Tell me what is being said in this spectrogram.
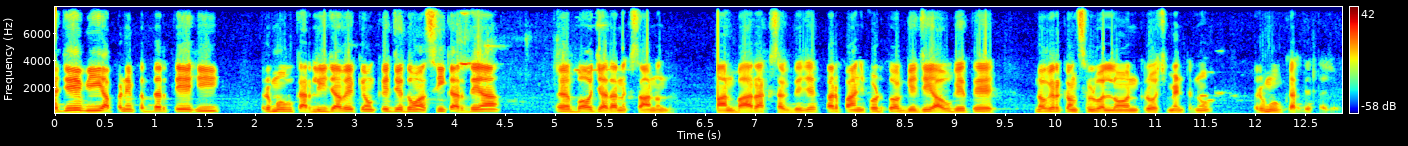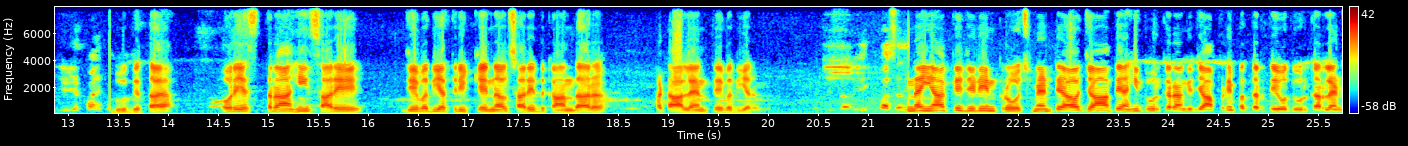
ਅਜੇ ਵੀ ਆਪਣੇ ਪੱਧਰ ਤੇ ਹੀ ਰਿਮੂਵ ਕਰ ਲਈ ਜਾਵੇ ਕਿਉਂਕਿ ਜਦੋਂ ਅਸੀਂ ਕਰਦੇ ਆ ਬਹੁਤ ਜ਼ਿਆਦਾ ਨੁਕਸਾਨ ਹੁੰਦਾ। ਸਮਾਨ ਬਾਹਰ ਰੱਖ ਸਕਦੇ ਜੇ, ਪਰ 5 ਫੁੱਟ ਤੋਂ ਅੱਗੇ ਜੇ ਆਓਗੇ ਤੇ ਨਗਰ ਕੌਂਸਲ ਵੱਲੋਂ ਇਨਕਰੋਚਮੈਂਟ ਨੂੰ ਰਿਮੂਵ ਕਰ ਦਿੱਤਾ ਜਾਊਗਾ ਦੂਰ ਦਿੱਤਾ ਆ। ਔਰ ਇਸ ਤਰ੍ਹਾਂ ਹੀ ਸਾਰੇ ਜੇ ਵਧੀਆ ਤਰੀਕੇ ਨਾਲ ਸਾਰੇ ਦੁਕਾਨਦਾਰ ਹਟਾ ਲੈਣ ਤੇ ਵਧੀਆ ਰਹੂ। ਨਹੀਂ ਆ ਕਿ ਜਿਹੜੀ ਇਨਕਰੋਚਮੈਂਟ ਆ ਉਹ ਜਾਂ ਤੇ ਅਸੀਂ ਦੂਰ ਕਰਾਂਗੇ ਜਾਂ ਆਪਣੇ ਪੱਧਰ ਤੇ ਉਹ ਦੂਰ ਕਰ ਲੈਣ।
